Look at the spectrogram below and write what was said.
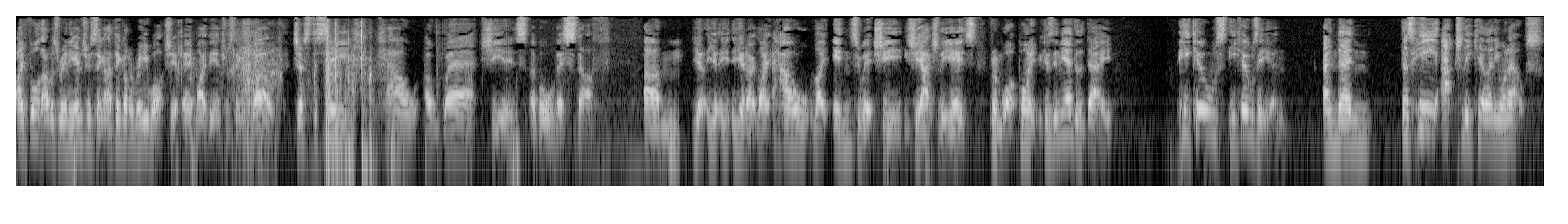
I thought that was really interesting, and I think on a rewatch it, it might be interesting as well, just to see how aware she is of all this stuff. Um, you, you, you know, like how like into it she she actually is from what point? Because in the end of the day, he kills he kills Ian, and then does he actually kill anyone else?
